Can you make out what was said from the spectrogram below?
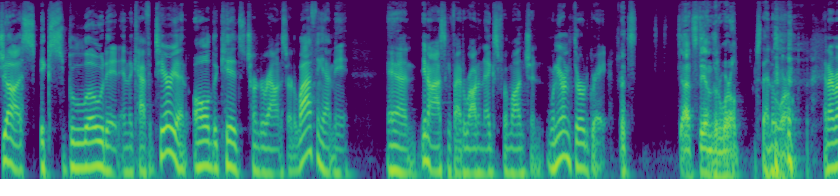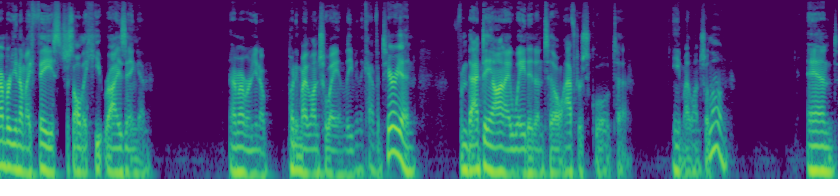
just exploded in the cafeteria, and all the kids turned around and started laughing at me, and you know, asking if I had rotten eggs for lunch. And when you're in third grade, That's that's the end of the world. it's the end of the world. and I remember, you know, my face, just all the heat rising, and I remember, you know, putting my lunch away and leaving the cafeteria. And from that day on, I waited until after school to eat my lunch alone. And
